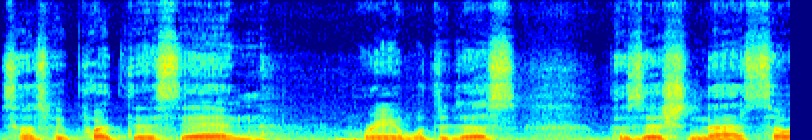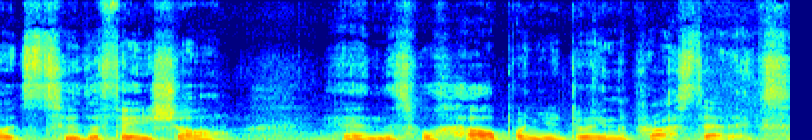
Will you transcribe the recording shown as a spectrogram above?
So as we put this in, we're able to just position that so it's to the facial and this will help when you're doing the prosthetics.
